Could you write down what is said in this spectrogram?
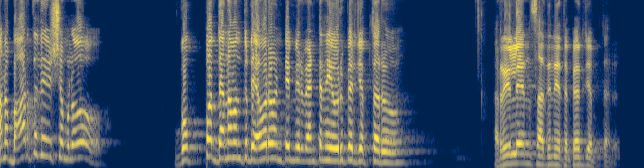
మన భారతదేశంలో గొప్ప ధనవంతుడు ఎవరు అంటే మీరు వెంటనే ఎవరి పేరు చెప్తారు? రిలయన్స్ అధినేత పేరు చెప్తారు.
